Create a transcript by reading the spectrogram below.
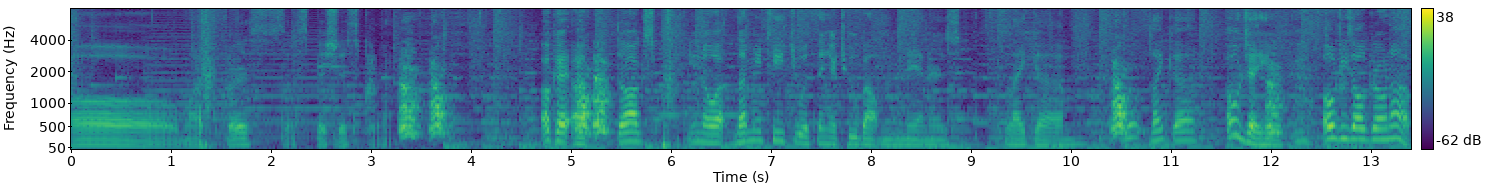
Oh, my first suspicious grab. Okay, uh, dogs, you know what? Let me teach you a thing or two about manners. Like, um, like, uh, OJ here. OJ's all grown up.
